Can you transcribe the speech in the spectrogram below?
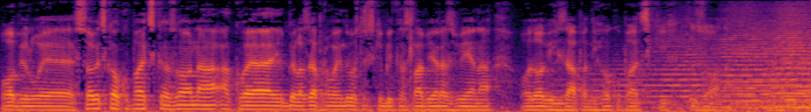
obiluje sovjetska okupacijska zona, a koja je bila zapravo industrijski bitno slabije razvijena od ovih zapadnih okupacijskih zona.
